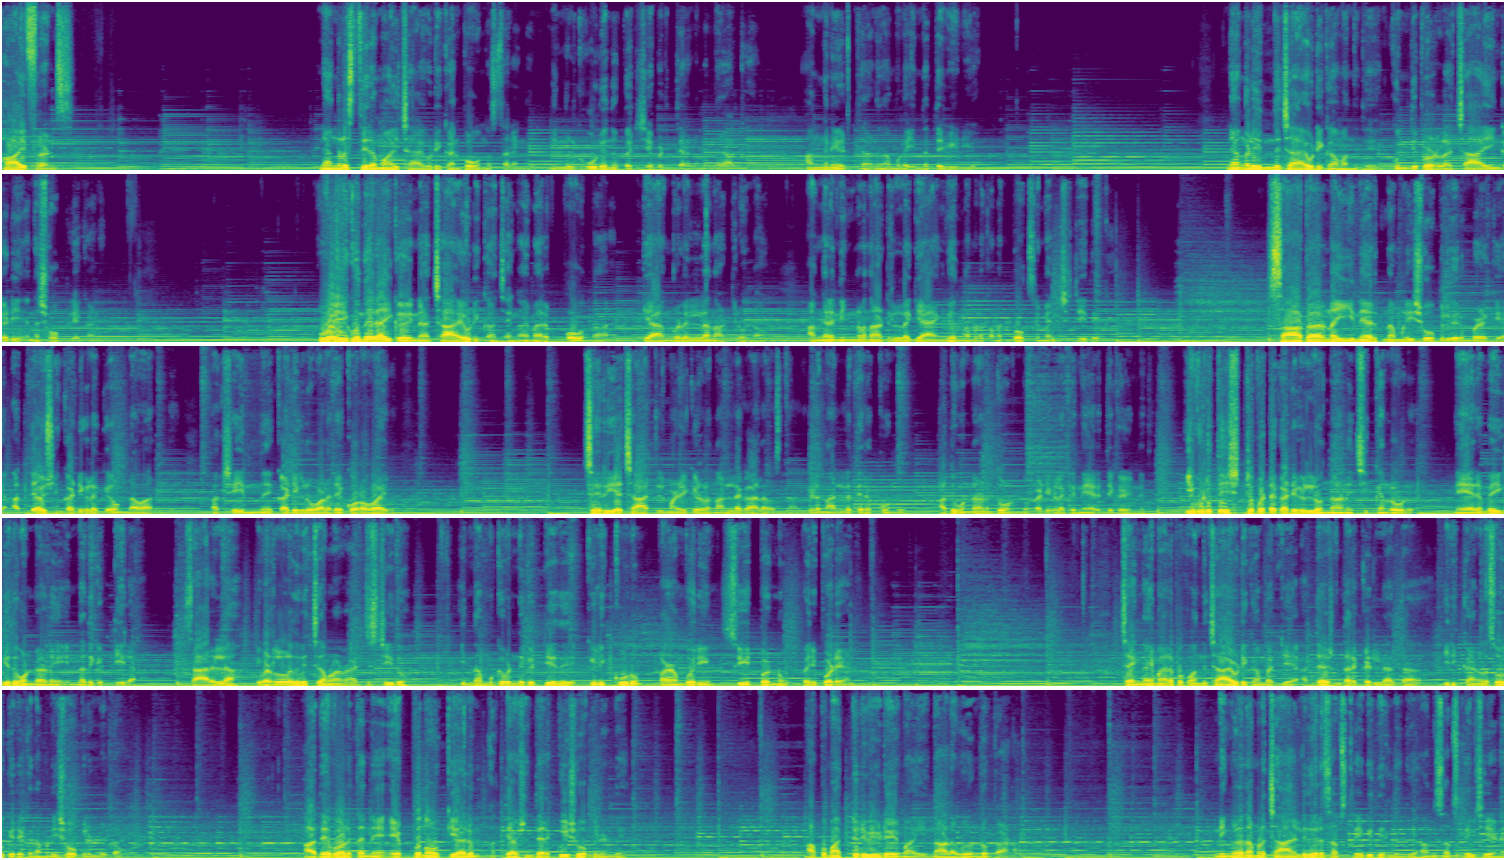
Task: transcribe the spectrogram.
Hi friends. ഞങ്ങൾ സ്ഥിരമായി ചായ കുടിക്കാൻ പോകുന്ന സ്ഥലങ്ങൾ നിങ്ങൾക്ക് കൂടി ഒന്ന് പരിചയപ്പെടുത്തി തരണമെന്ന് ആഗ്രഹം. അങ്ങനെ എടുത്താണ് നമ്മുടെ ഇന്നത്തെ വീഡിയോ. ഞങ്ങൾ ഇന്ന് ചായ കുടിക്കാൻ വന്നത് കുന്തിപ്പുഴയുള്ള ചായയും കടി എന്ന ഷോപ്പിലേക്കാണ്. വൈകുന്നേരം ആയി കഴിഞ്ഞാൽ ചായ കുടിക്കാൻ ചങ്ങായിമാരെ പോകുന്ന ഗ്യാങ്ങുകളെല്ലാം നാട്ടിലുണ്ടാവും. അങ്ങനെ നിങ്ങളുടെ നാട്ടിലുള്ള ഗ്യാങ്ങിനെ ഒന്ന് നമ്മുടെ കമന്റ് ബോക്സിൽ മെൻഷൻ ചെയ്തേക്ക്. സാധാരണ ഈ നേരത്ത് നമ്മൾ ഈ ഷോപ്പിൽ വരുമ്പോഴൊക്കെ അത്യാവശ്യം കടികളൊക്കെ ഉണ്ടാവാറുണ്ട്. പക്ഷേ ഇന്ന് കടികൾ വളരെ കുറവായിരുന്നു. ചെറിയ ചാറ്റൽ മഴയ്ക്കുള്ള നല്ല കാലാവസ്ഥ. ഇവിടെ നല്ല തിരക്കുണ്ട്. അതുകൊണ്ടാണ് തോന്നുന്നു കടികളൊക്കെ നേരത്തെ കഴിഞ്ഞത്. ഇവിടുത്തെ ഇഷ്ടപ്പെട്ട കടികളിൽ ഒന്നാണ് ചിക്കൻ റോൾ നേരം വൈകിയത് കൊണ്ടാണ് ഇന്നത് കിട്ടിയില്ല. സാരല്ല ഇവിടെ ഉള്ളത് വെച്ച് നമ്മൾ അഡ്ജസ്റ്റ് ചെയ്തു. ഇന്ന് നമുക്ക് ഇവിടുന്ന് കിട്ടിയത് കിളിക്കൂടും പഴംപൊരിയും സ്വീറ്റ് ബണ്ണും പരിപ്പോടെയാണ് ചെങ്ങായിമാരൊപ്പം വന്ന് ചായ കുടിക്കാൻ പറ്റിയ അത്യാവശ്യം തിരക്കടില്ലാത്ത ഇരിക്കാനുള്ള സൗകര്യമൊക്കെ നമ്മുടെ ഈ ഷോപ്പിലുണ്ട് കേട്ടോ. അതേപോലെ തന്നെ എപ്പോൾ നോക്കിയാലും അത്യാവശ്യം തിരക്കും ഈ ഷോപ്പിലുണ്ട്. അപ്പോൾ മറ്റൊരു വീഡിയോയുമായി നാളെ വീണ്ടും കാണാം. നിങ്ങൾ നമ്മുടെ ചാനൽ ഇതുവരെ സബ്സ്ക്രൈബ് ചെയ്തിട്ടില്ലെങ്കിൽ അതൊന്ന് സബ്സ്ക്രൈബ് ചെയ്യണേ.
